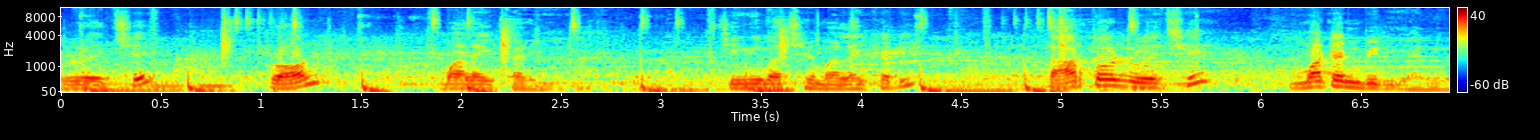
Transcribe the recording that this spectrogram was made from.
রয়েছে প্রন মালাইকারি, চিংড়ি মাছের মালাইকারি। তারপর রয়েছে মাটন বিরিয়ানি।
